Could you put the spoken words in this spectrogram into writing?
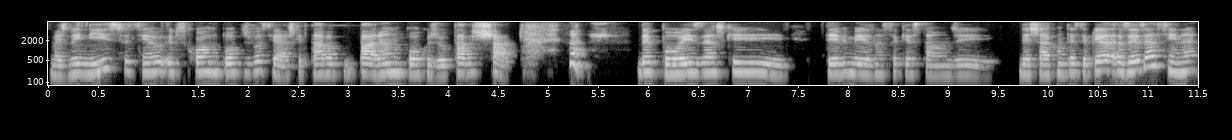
Mas no início, assim, eu, eu discordo um pouco de você. Acho que ele estava parando um pouco o jogo, estava chato. Depois, acho que teve mesmo essa questão de deixar acontecer. Porque às vezes é assim, né?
